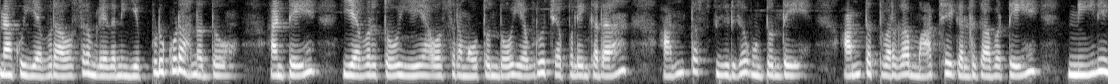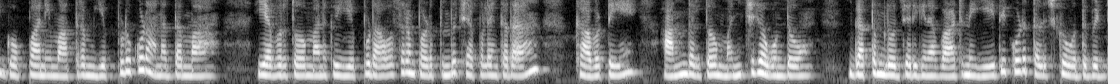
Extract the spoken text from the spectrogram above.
నాకు ఎవరు అవసరం లేదని ఎప్పుడు కూడా అనొద్దు. అంటే ఎవరితో ఏ అవసరం అవుతుందో ఎవరూ చెప్పలేం కదా. అంత స్పీడ్గా ఉంటుంది. అంత త్వరగా మార్చేయగలదు కాబట్టి నేనే గొప్ప అని మాత్రం ఎప్పుడు కూడా అనద్దమ్మా. ఎవరితో మనకు ఎప్పుడు అవసరం పడుతుందో చెప్పలేం కదా. కాబట్టి అందరితో మంచిగా ఉండు. గతంలో జరిగిన వాటిని ఏది కూడా తలుచుకోవద్దు బిడ్డ.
